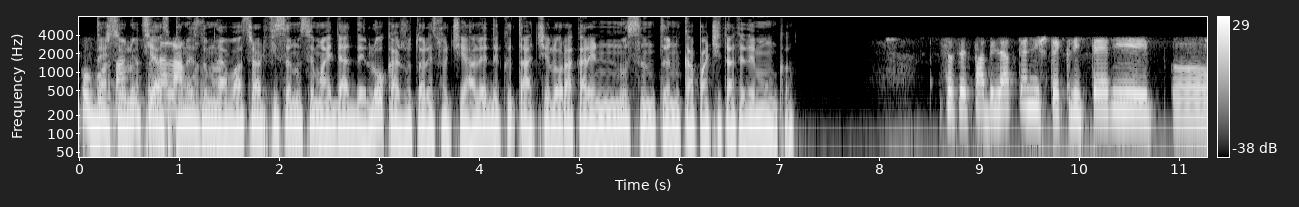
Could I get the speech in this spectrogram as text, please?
vorba. Deci soluția, spuneți urmă, dumneavoastră, ar fi să nu se mai dea deloc ajutoare sociale decât acelora care nu sunt în capacitate de muncă să se stabilească niște criterii uh,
